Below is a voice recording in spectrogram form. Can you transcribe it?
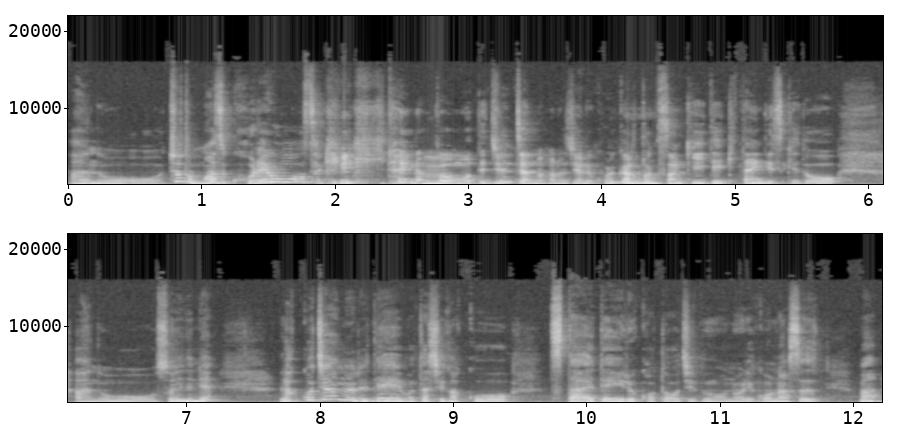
あのーちょっとまずこれを先に聞きたいなと思って、純ちゃんの話をね、これからたくさん聞いていきたいんですけど、あのーそれでね、ラッコチャンネルで私がこう、伝えていること、自分を乗りこなす。まあ、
